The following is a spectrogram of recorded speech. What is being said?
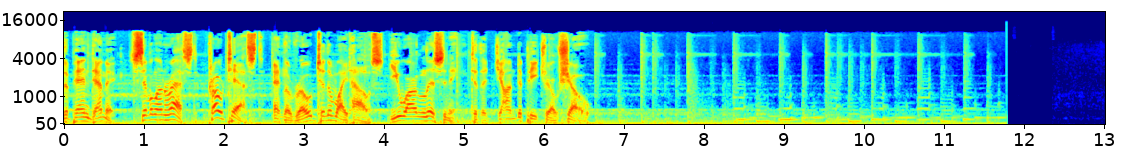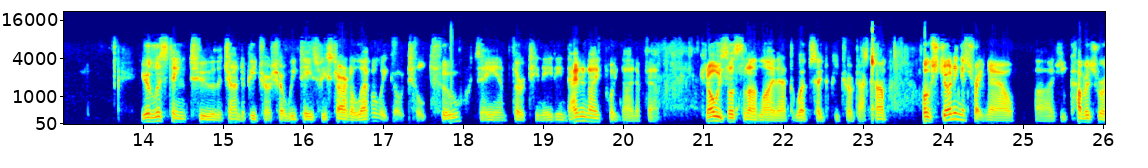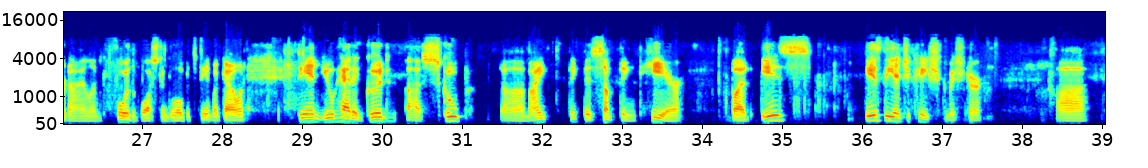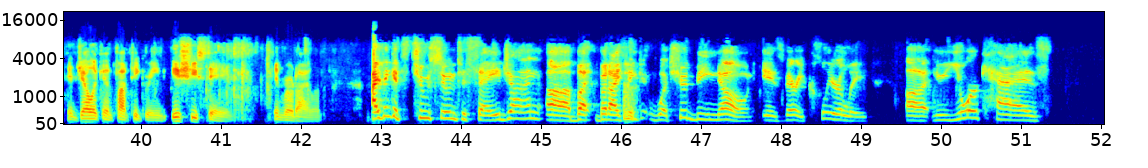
the pandemic, civil unrest, protest, and the road to the White House. You are listening to The John DePetro Show. You're listening to the John DePetro Show. Weekdays we start at 11, we go till 2. It's AM 1380, 99.9 FM. You can always listen online at the website, depetro.com. Folks, joining us right now, uh, he covers Rhode Island for the Boston Globe. It's Dan McGowan. Dan, you had a good uh, scoop. Um, I think there's something here, but is is the education commissioner, uh, Angelica Infante Green, is she staying in Rhode Island? I think it's too soon to say, John. Uh, but but I think what should be known is very clearly, uh, New York has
